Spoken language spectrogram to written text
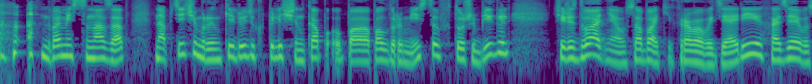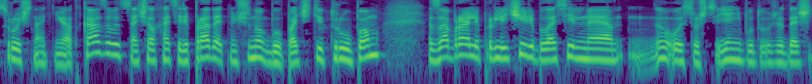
два месяца назад на птичьем рынке люди купили щенка по по полутора месяцев, тоже бигль. Через два дня у собаки кровавая диарея, хозяева срочно от нее отказываются. Сначала хотели продать, но щенок был почти трупом. Забрали, пролечили, была сильная... ну, ой, слушайте, я не буду уже дальше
